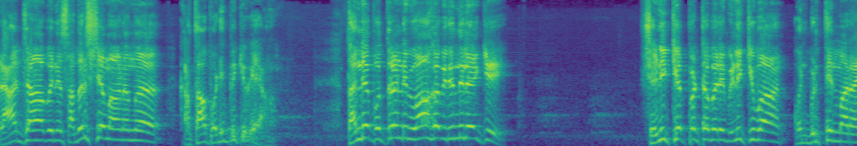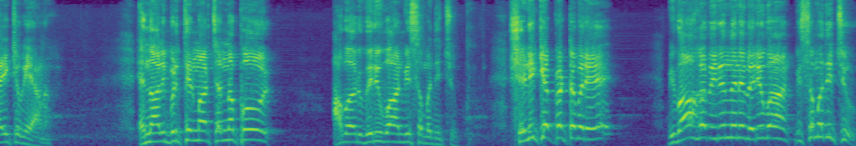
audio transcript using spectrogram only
രാജാവിന് സദൃശ്യമാണെന്ന് കർത്താവ് പഠിപ്പിക്കുകയാണ്. തന്റെ പുത്രന്റെ വിവാഹ വിരുന്നിലേക്ക് ക്ഷണിക്കപ്പെട്ടവരെ വിളിക്കുവാൻ അവൻ വൃത്യന്മാർ അയക്കുകയാണ്. എന്നാൽ ഈ ഭൃത്യന്മാർ ചെന്നപ്പോൾ അവർ വരുവാൻ വിസമ്മതിച്ചു. ക്ഷണിക്കപ്പെട്ടവരെ വിവാഹ വിരുന്നിന് വരുവാൻ വിസമ്മതിച്ചു.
